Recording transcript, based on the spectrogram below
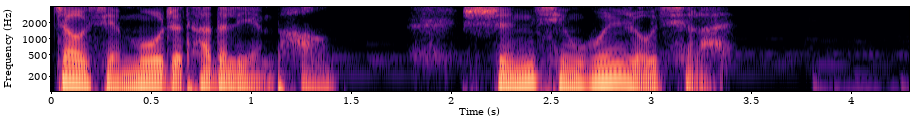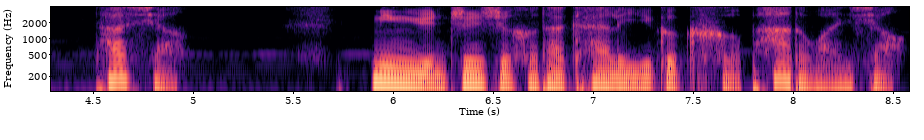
赵显摸着他的脸庞，神情温柔起来。他想，命运真是和他开了一个可怕的玩笑。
